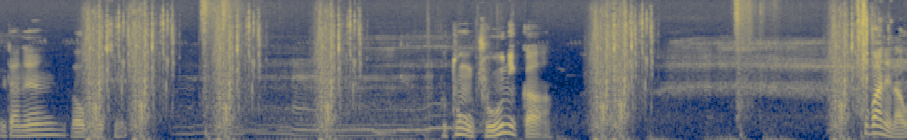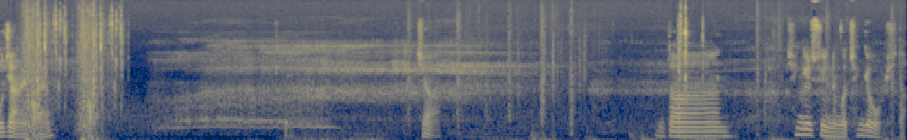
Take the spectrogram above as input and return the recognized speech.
일단은 넣어보겠습니다. 보통 좋으니까 후반에 나오지 않을까요? 자, 일단 챙길 수 있는 거 챙겨봅시다.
